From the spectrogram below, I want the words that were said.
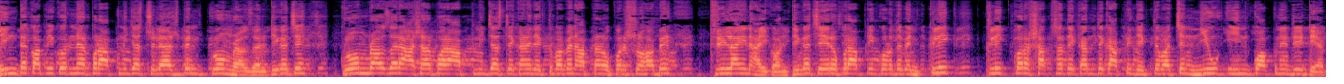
লিঙ্কটা কপি করে নেওয়ার পর আপনি জাস্ট চলে আসবেন ক্রোম ব্রাউজারে ঠিক আছে? ক্রোম ব্রাউজারে আসার পর আপনি জাস্ট এখানে দেখতে পাবেন, আপনার উপরে শো হবে থ্রি লাইন আইকন ঠিক আছে? এর উপর আপনি করে দেবেন ক্লিক ক্লিক করার সাথে সাথে এখান থেকে আপনি দেখতে পাচ্ছেন নিউ ইনকগনিটি ট্যাব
